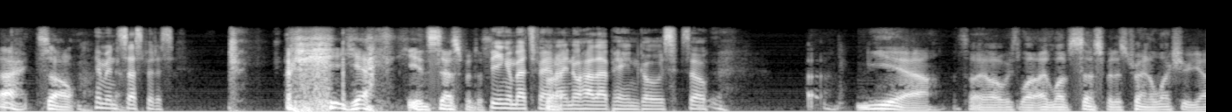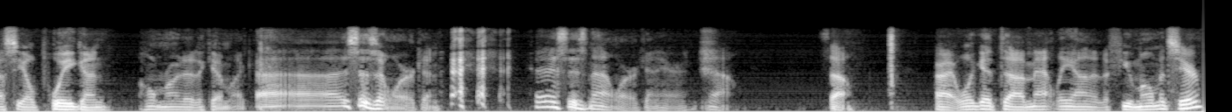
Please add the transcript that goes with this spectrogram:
All right, so Him and Cespedes. yeah, he and Cespedes. Being a Mets fan, Right. I know how that pain goes. So Yeah, so I always love. I love Cespedes trying to lecture Yasiel Puig on home run etiquette. I'm like, ah, this isn't working. this is not working here. No. So, all right, we'll get uh, Matt Leon in a few moments here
